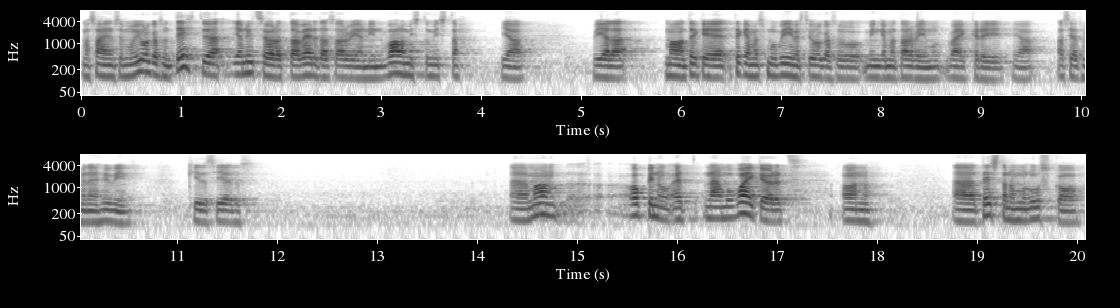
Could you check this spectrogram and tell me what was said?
mä sain sen mun julkaisun tehtyä, ja nyt se odottaa vertausarvioinnin valmistumista. Ja vielä mä oon teke, tekemässä mun viimeistä julkaisua, minkä mä tarviin mun väikkäriin, ja asiat menee hyvin. Kiitos Jeesus. Mä oon oppinut, että nämä mun vaikeudet on testannut mun uskoa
